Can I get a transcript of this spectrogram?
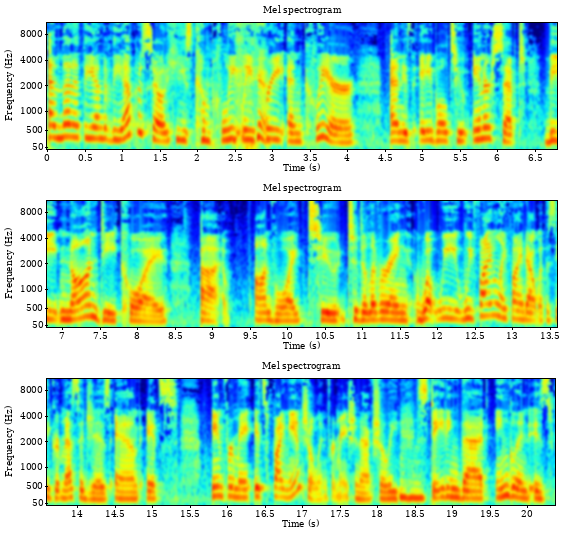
And then at the end of the episode, he's completely Yeah. free and clear and is able to intercept the non decoy uh, envoy to to delivering what we we finally find out what the secret message is and it's informa- it's financial information actually mm-hmm. stating that England is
